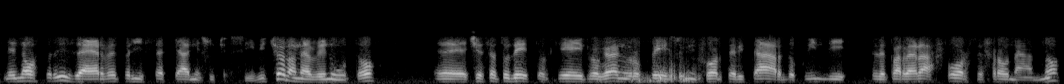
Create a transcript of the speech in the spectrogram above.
le nostre riserve per gli sette anni successivi. Ciò non è avvenuto, eh, ci è stato detto che i programmi europei sono in forte ritardo, quindi se ne parlerà forse fra un anno.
